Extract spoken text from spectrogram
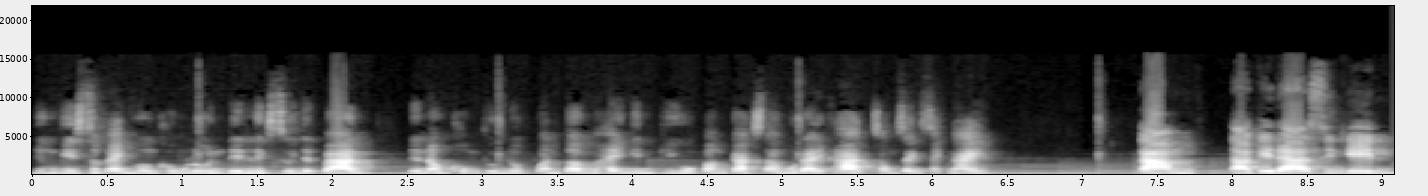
nhưng vì sức ảnh hưởng không lớn đến lịch sử Nhật Bản, nên ông không thường được quan tâm hay nghiên cứu bằng các samurai khác trong danh sách này. 8. Takeda Shingen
